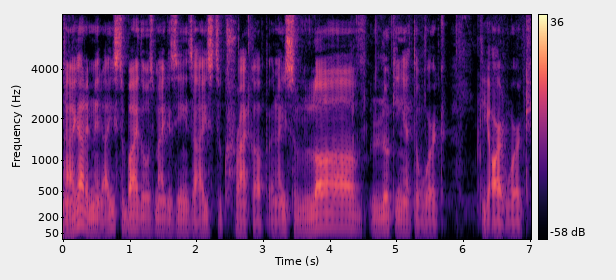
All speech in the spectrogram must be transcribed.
Now, I gotta admit, I used to buy those magazines. I used to crack up and I used to love looking at the work, the artwork.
